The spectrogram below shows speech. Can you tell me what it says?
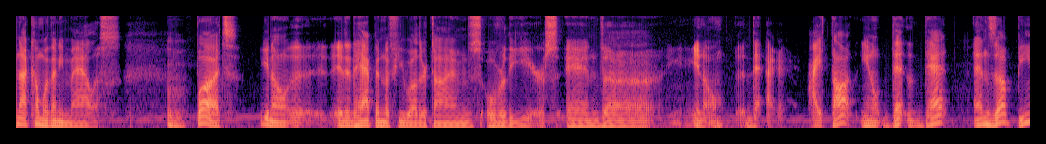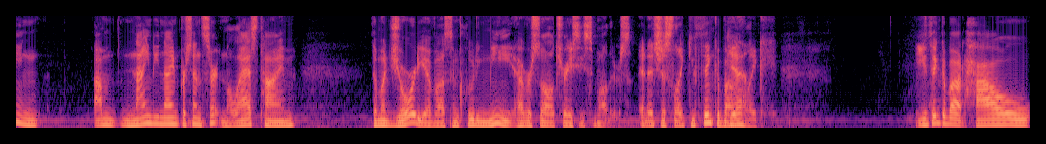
not come with any malice, mm-hmm. but you know, it had happened a few other times over the years, and uh, you know, that I thought, you know, that that ends up being, I'm 99% certain, the last time the majority of us, including me, ever saw Tracy Smothers. And it's just like, you think about, yeah. like, you think about how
